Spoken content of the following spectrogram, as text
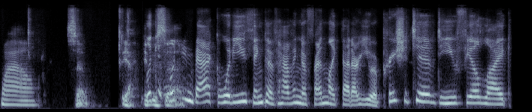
Wow. So yeah. Look, was, uh, looking back, what do you think of having a friend like that? Are you appreciative? Do you feel like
